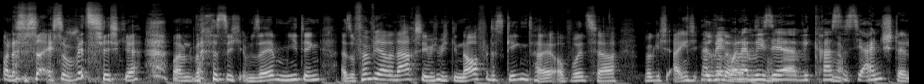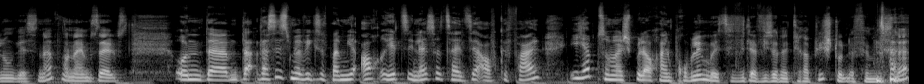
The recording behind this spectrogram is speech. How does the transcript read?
Und das ist eigentlich so witzig, gell? weil sich im selben Meeting, also fünf Jahre danach schäme ich mich genau für das Gegenteil, obwohl es ja wirklich eigentlich irre ist. Wie, sehr, wie krass ja. das die Einstellung ist ne, von einem selbst. Und ähm, da, das ist mir, wie gesagt, bei mir auch jetzt in letzter Zeit sehr aufgefallen. Ich habe zum Beispiel auch ein Problem, ist wieder wie so eine Therapiestunde für mich. Ne?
